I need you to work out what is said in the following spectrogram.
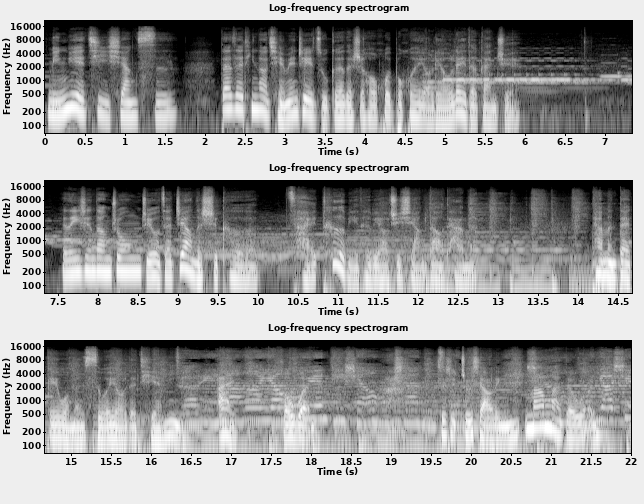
明月寄相思，大家在听到前面这一组歌的时候，会不会有流泪的感觉？人的一生当中，只有在这样的时刻，才特别特别要去想到他们，他们带给我们所有的甜蜜、爱和吻。这是朱晓玲妈妈的吻。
